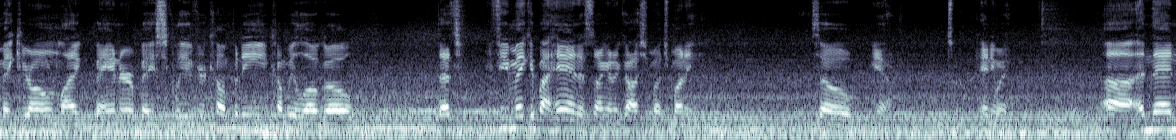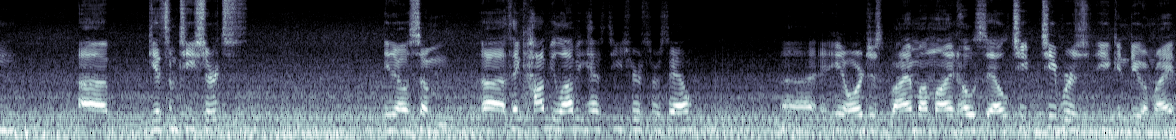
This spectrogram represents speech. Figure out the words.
make your own like banner basically of your company, company logo. That's if you make it by hand, it's not going to cost you much money. So yeah. So, anyway, uh, and then uh, get some t-shirts. You know, some. Uh, I think Hobby Lobby has t-shirts for sale. Uh, you know, or just buy them online wholesale. Cheap, cheaper as you can do them, right?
